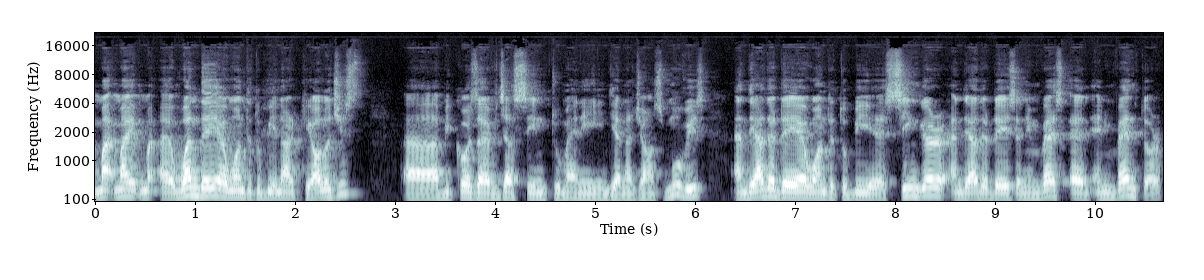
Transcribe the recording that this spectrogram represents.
my, my, my, uh, one day I wanted to be an archaeologist uh, because I've just seen too many Indiana Jones movies. And the other day I wanted to be a singer, and the other day is an, invest, an, an inventor,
